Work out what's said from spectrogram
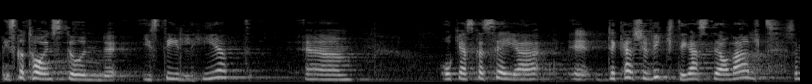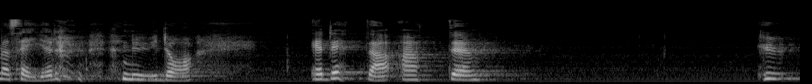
vi ska ta en stund i stillhet. Ehm, och jag ska säga eh, det kanske viktigaste av allt som jag säger nu idag är detta att eh, hur,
